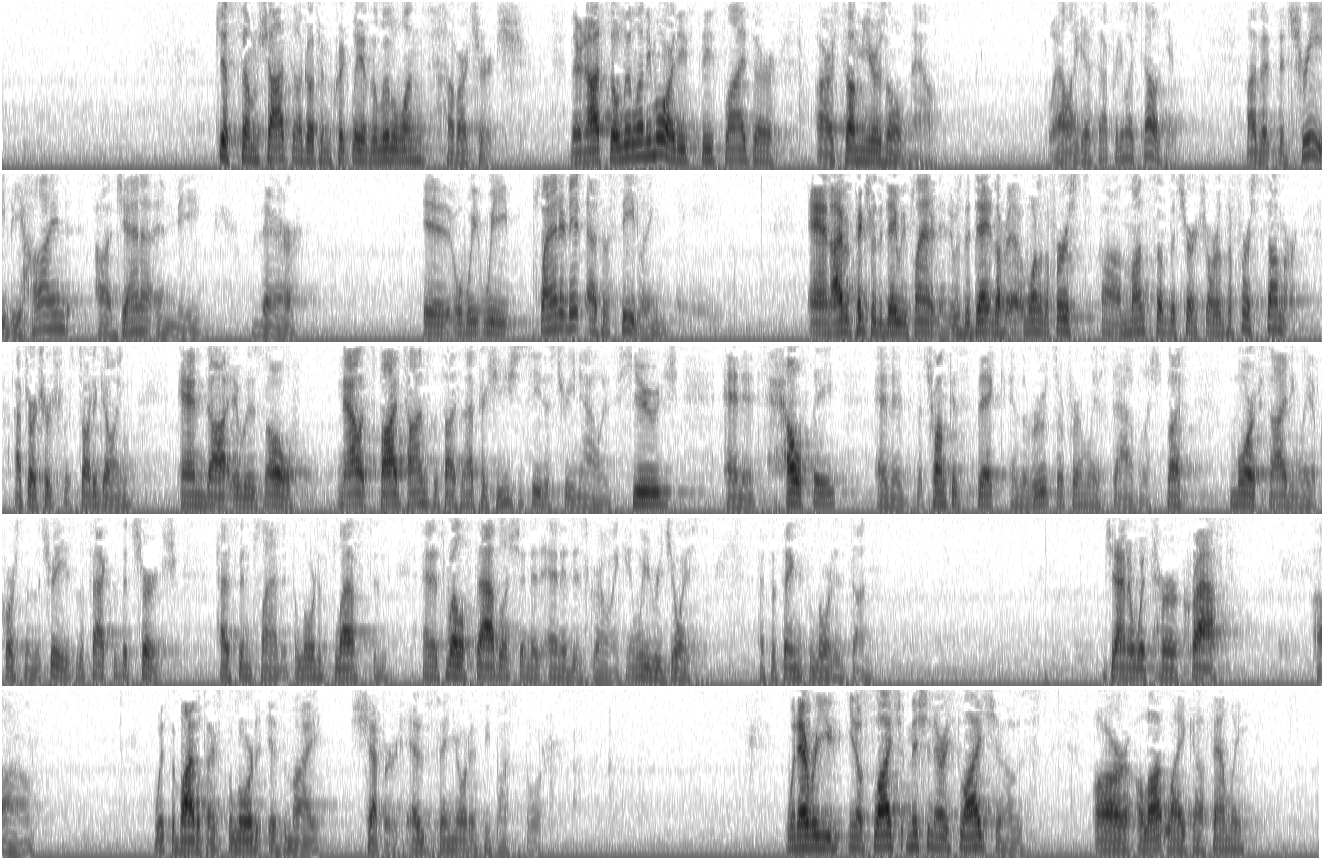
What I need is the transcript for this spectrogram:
Just some shots, and I'll go through them quickly, of the little ones of our church. They're not so little anymore. These, these slides are, are some years old now. Well, I guess that pretty much tells you. Uh, the, the tree behind uh, Jana and me there, is, we, we planted it as a seedling. And I have a picture of the day we planted it. It was the day, the, one of the first uh, months of the church, or the first summer after our church started going. And uh, it was, oh, now it's five times the size of that picture. You should see this tree now. It's huge, and it's healthy, and it's, the trunk is thick and the roots are firmly established. But more excitingly, of course, than the trees, the fact that the church has been planted. The Lord is blessed and, and it's well established and it, and it is growing. And we rejoice at the things the Lord has done. Jana, with her craft, um, with the Bible text, the Lord is my shepherd. El Señor es mi pastor. Whenever you, you know, slide, missionary slideshows are a lot like uh, family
